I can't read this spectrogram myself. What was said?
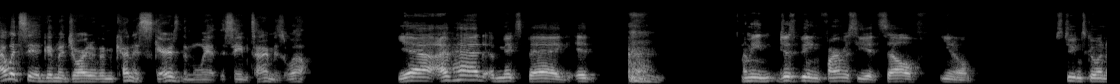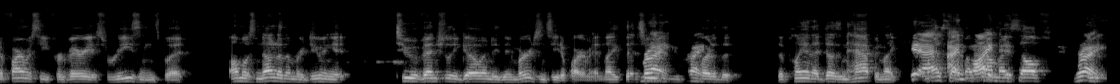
I would say a good majority of them kind of scares them away at the same time as well. Yeah, I've had a mixed bag. It I mean, just being pharmacy itself, you know, students go into pharmacy for various reasons, but almost none of them are doing it to eventually go into the emergency department. Like that's right, right. part of the the plan that doesn't happen. Like yeah, myself, I, I found myself right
